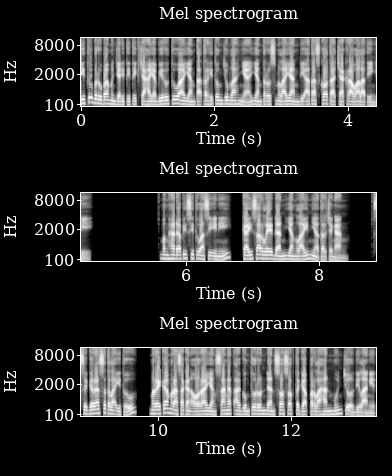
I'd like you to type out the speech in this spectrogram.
itu berubah menjadi titik cahaya biru tua yang tak terhitung jumlahnya yang terus melayang di atas kota cakrawala tinggi. Menghadapi situasi ini, Kaisar Le dan yang lainnya tercengang. Segera setelah itu, mereka merasakan aura yang sangat agung turun dan sosok tegap perlahan muncul di langit.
